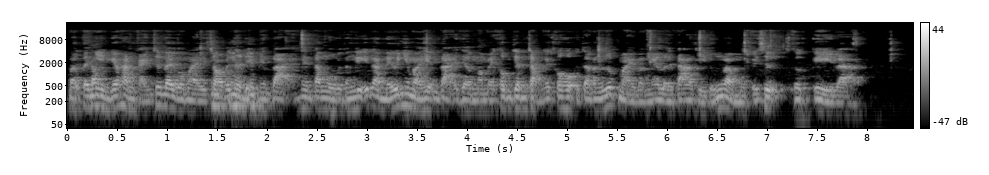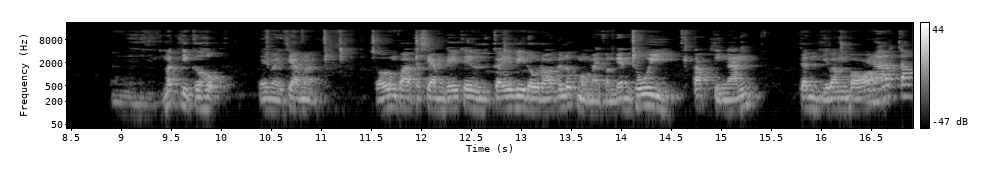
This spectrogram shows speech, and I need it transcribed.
và tao nhìn cái hoàn cảnh trước đây của mày so với thời điểm hiện tại nên tao ngồi tao nghĩ là nếu như mà hiện tại giờ mà mày không trân trọng cái cơ hội tao đang giúp mày và nghe lời tao thì đúng là một cái sự cực kỳ là ừm, mất đi cơ hội. Nên mày xem là tối hôm qua tao xem cái cái cái video đó cái lúc mà mày còn đen thui tóc thì ngắn chân thì băng bó. Đó tóc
